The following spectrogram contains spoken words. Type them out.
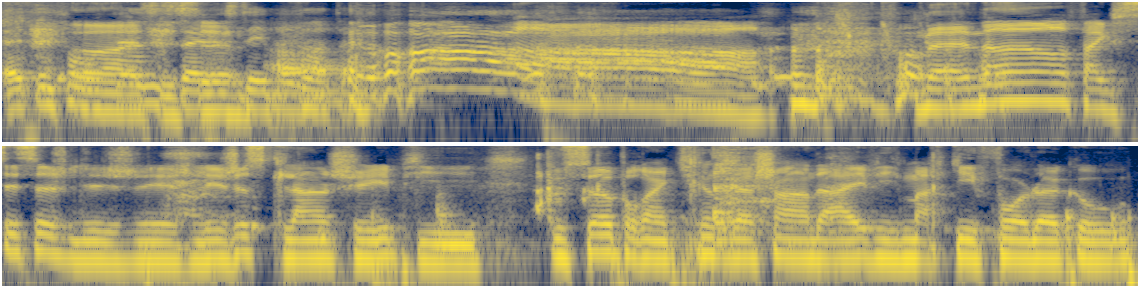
Elle était fontaine, c'était épouvantable. Ah! Mais non, fait que c'est ça, je l'ai, je l'ai- je l'ai juste clenché, puis tout ça pour un crise de chandail, puis marqué For Loco.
